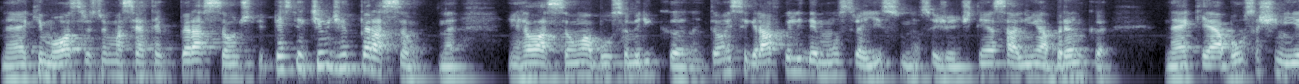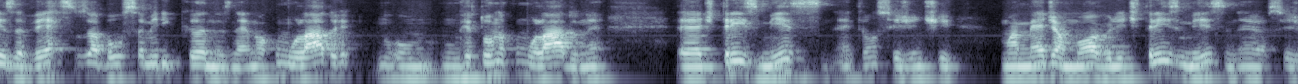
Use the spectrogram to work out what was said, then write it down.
né, que mostra uma certa recuperação, de perspectiva de recuperação, né, em relação à bolsa americana. Então, esse gráfico ele demonstra isso, né, ou seja, a gente tem essa linha branca né, que é a bolsa chinesa versus a bolsa americana, né, no acumulado, no, no retorno acumulado, né, é, de três meses, né, então, seja, a gente, uma média móvel ali de três meses, né, ou seja,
